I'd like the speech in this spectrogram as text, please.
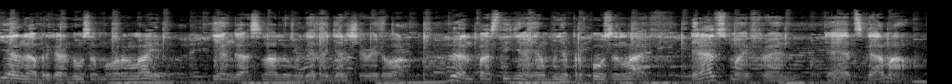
yang nggak bergantung sama orang lain, yang nggak selalu ngejar-ngejar cewek doang. Dan pastinya yang punya purpose in life. That's my friend. That's Gamal.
